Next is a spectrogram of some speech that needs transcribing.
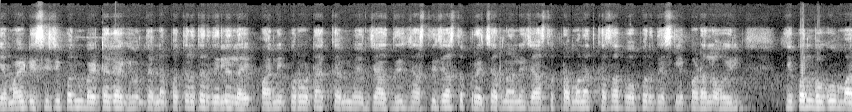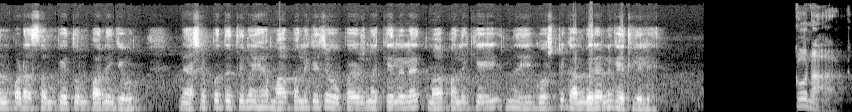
एम आय डी सीची पण बैठका घेऊन त्यांना पत्र तर दिलेलं आहे. पाणी पुरवठा कमी जास्तीत जास्तीत जास्त प्रेचरनं जास्त प्रमाणात कसा भोपर दिसले पडायला होईल हे पण बघू मानपाडा संप येथून पाणी घेऊन. आणि अशा पद्धतीनं ह्या महापालिकेच्या उपाययोजना केलेल्या आहेत. महापालिकेनं ही गोष्ट गांभीर्यानं घेतलेली आहे. कोणार्क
